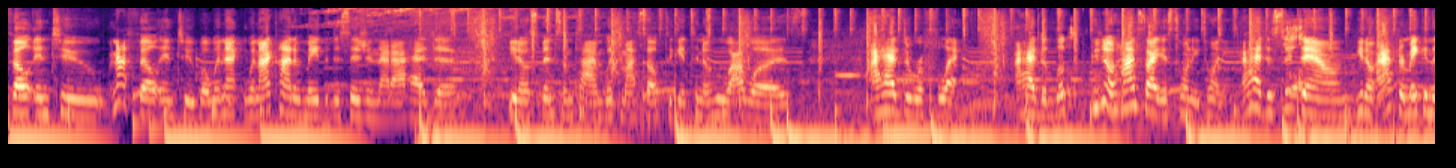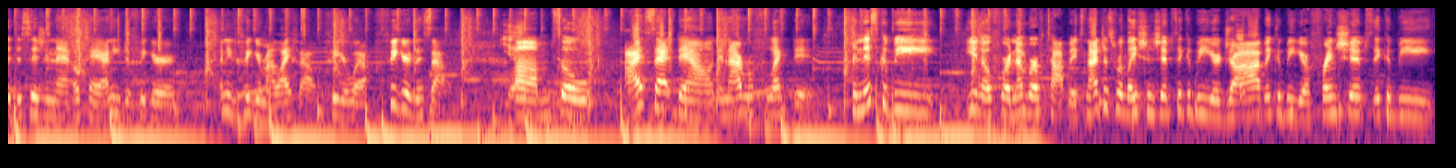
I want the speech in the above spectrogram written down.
fell into not fell into but when i when i kind of made the decision that i had to you know spend some time with myself to get to know who i was i had to reflect. I had to look you know hindsight is 2020 i had to sit down you know after making the decision that okay i need to figure i need to figure my life out figure what figure this out. Yeah. um so i sat down and i reflected. And this could be you know for a number of topics not just relationships. It could be your job. It could be your friendships. It could be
